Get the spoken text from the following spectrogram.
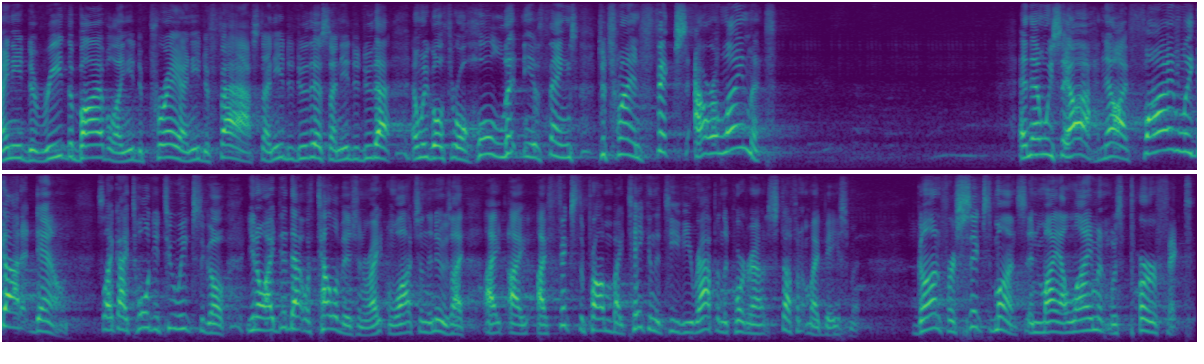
I need to read the Bible. I need to pray. I need to fast. I need to do this. I need to do that. And we go through a whole litany of things to try and fix our alignment. And then we say, ah, now I finally got it down. It's like I told you two weeks ago. You know, I did that with television, right? And watching the news. I, I, I, I fixed the problem by taking the TV, wrapping the cord around it, stuffing it in my basement. Gone for six months, and my alignment was perfect.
